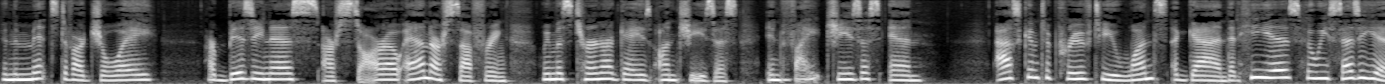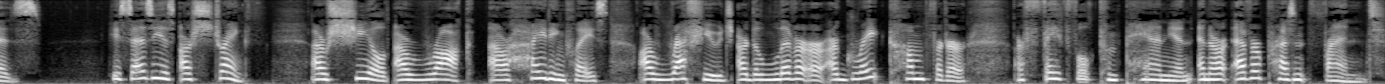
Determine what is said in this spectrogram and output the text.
In the midst of our joy, our busyness, our sorrow, and our suffering, we must turn our gaze on Jesus. Invite Jesus in. Ask Him to prove to you once again that He is who He says He is. He says He is our strength, our shield, our rock, our hiding place, our refuge, our deliverer, our great comforter, our faithful companion, and our ever present friend.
